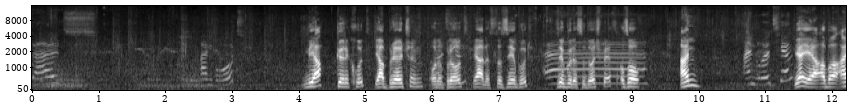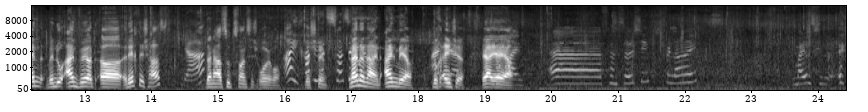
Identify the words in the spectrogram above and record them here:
Duits. Een brood. Ja, keurig goed. Ja, broodje of brood. Ja, dat is, dat is sehr gut. Sehr gut, dass du Deutsch sprichst. Also, ein, Ein Brötchen. ja, ja, aber ein, wenn du ein Wort äh, richtig hast, Ja. dann hast du 20 Euro. Ah, ich Das habe stimmt. jetzt 20 Nein, nein, nein, ein mehr. Noch Ein eentje. mehr. Ja, ja, ja. Äh, Französisch vielleicht. Maar ik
